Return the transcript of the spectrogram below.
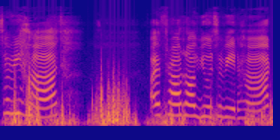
sweetheart I proud of you sweetheart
